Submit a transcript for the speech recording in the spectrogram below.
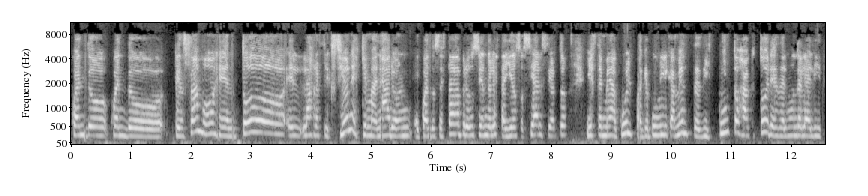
cuando, cuando pensamos en todas las reflexiones que emanaron eh, cuando se estaba produciendo el estallido social, ¿cierto? Y esta mea culpa que públicamente distintos actores del mundo de la élite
